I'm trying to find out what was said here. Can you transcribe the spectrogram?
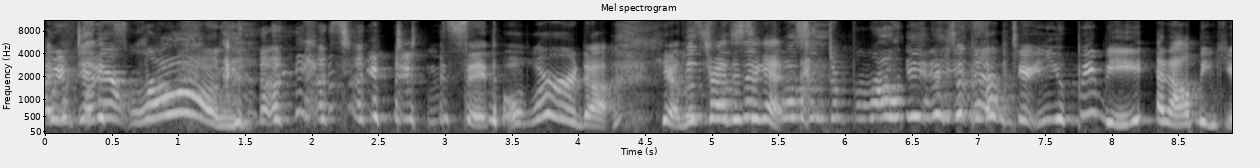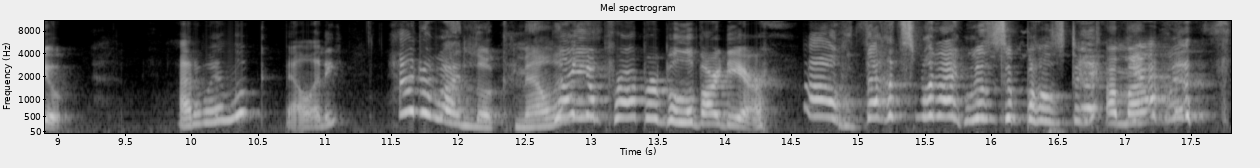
I did it wrong. You didn't say the word. Uh, here, let's try this again. It wasn't It is appropriate. appropriate. You be me, and I'll be you. How do I look, Melody? How do I look, Melanie? Like a proper boulevardier. oh, that's what I was supposed to come up with.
